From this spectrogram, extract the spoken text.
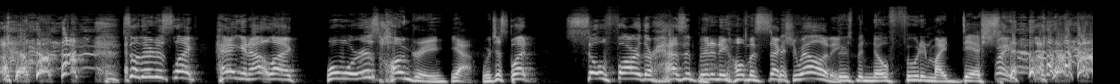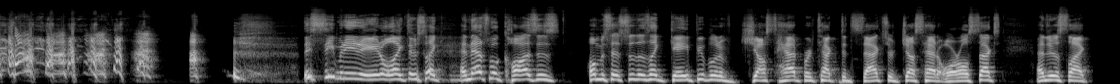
so they're just like hanging out like, well, we're just hungry. Yeah, we're just But so far there hasn't been any homosexuality. there's been no food in my dish. Wait. they semen eating anal, like there's like, and that's what causes homosexuality. So there's like gay people that have just had protected sex or just had oral sex, and they're just like,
